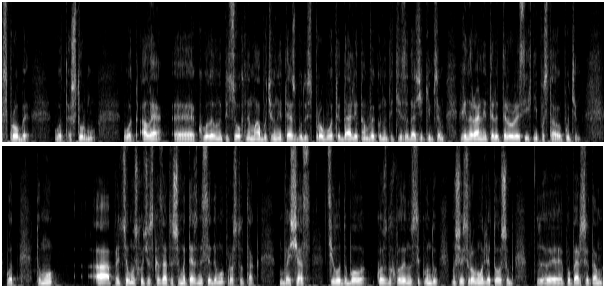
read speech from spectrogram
спроби от, штурму. От. Але Е, Коли воно підсохне, мабуть, вони теж будуть спробувати далі там виконати ті задачі, яким це генеральний терорист їхній поставив Путін. От тому, а при цьому ж хочу сказати, що ми теж не сидимо просто так. Весь час, цілодобово, кожну хвилину, секунду, ми щось робимо для того, щоб, е, по-перше, там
